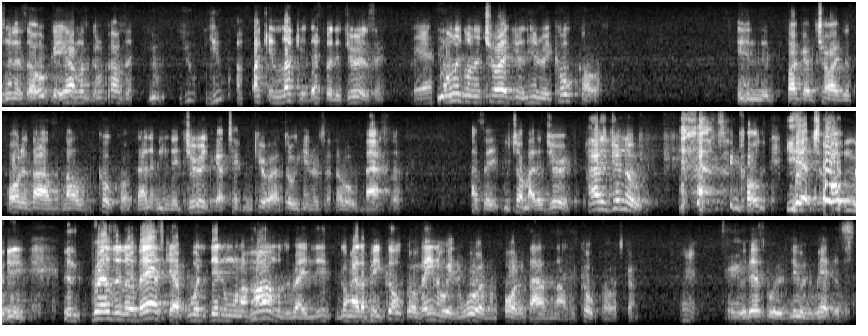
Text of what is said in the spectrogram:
And I said, okay, how much it's gonna cost? I said, You, you, you are fucking lucky. That's what the jury said. Yeah. You're only gonna charge you and Henry coke cost. And the fucker charges forty thousand dollars for coke cost. That didn't mean the jury got taken care of. I told Henry, said, that old bastard. I said, you talking about the jury? How did you know? Because he had told me the president of ASCAP would, didn't want to harm us, right? They're gonna have to pay coke cost. Ain't no way in the world when forty thousand dollars coke cost coming. So that's what we're doing. We had to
